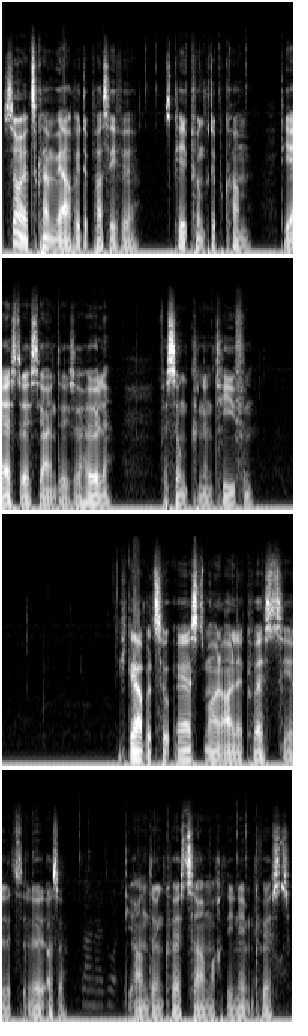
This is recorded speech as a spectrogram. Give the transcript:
So, jetzt können wir auch wieder passive Skillpunkte bekommen. Die erste ist ja in dieser Höhle. Versunkenen Tiefen. Ich glaube zuerst mal alle Quests hier, also die anderen Quests auch machen, die Nebenquests.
